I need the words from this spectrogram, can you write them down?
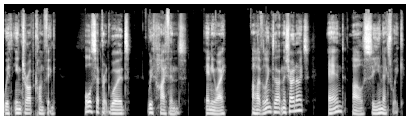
with interop config. All separate words with hyphens. Anyway, I'll have a link to that in the show notes, and I'll see you next week.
